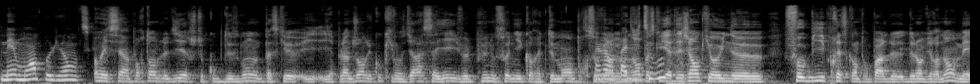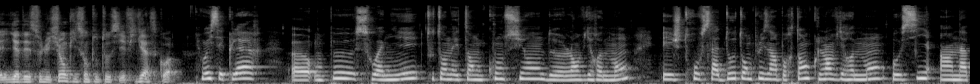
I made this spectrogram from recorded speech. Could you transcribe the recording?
mais moins polluantes. Oui, c'est important de le dire. Je te coupe deux secondes parce que il y a plein de gens du coup qui vont se dire ah ça y est, ils veulent plus nous soigner correctement pour sauver Ah non, pas l'environnement parce qu'il y a des gens qui ont une euh, phobie presque quand on parle de, de l'environnement, mais il y a des solutions qui sont tout aussi efficaces quoi. Oui, c'est clair. Euh, on peut soigner tout en étant conscient de l'environnement et je trouve ça d'autant plus important que l'environnement aussi a un, a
